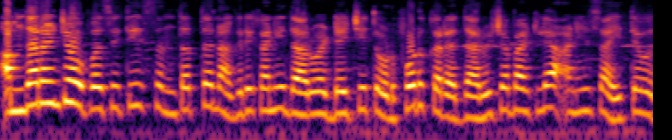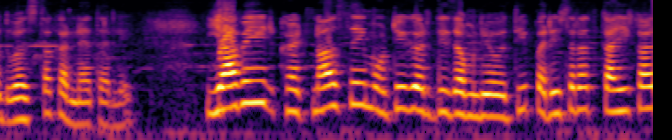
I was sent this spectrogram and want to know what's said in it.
आमदारांच्या उपस्थितीत संतप्त नागरिकांनी दारू अड्ड्याची तोडफोड करत दारूच्या बाटल्या आणि साहित्य उद्ध्वस्त करण्यात आले. यावेळी घटनास्थळी मोठी गर्दी जमली होती. परिसरात काही काळ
